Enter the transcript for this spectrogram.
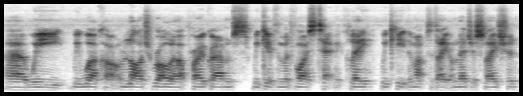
Uh, we we work on large rollout programs. We give them advice technically. We keep them up to date on legislation.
